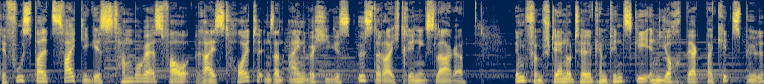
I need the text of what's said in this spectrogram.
Der Fußball-Zweitligist Hamburger SV reist heute in sein einwöchiges Österreich-Trainingslager. Im Fünf-Stern-Hotel Kempinski in Jochberg bei Kitzbühel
